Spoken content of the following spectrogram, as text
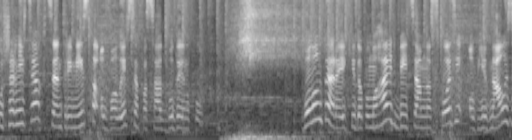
У Чернівцях в центрі міста обвалився фасад будинку. Волонтери, які допомагають бійцям на сході, об'єднались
